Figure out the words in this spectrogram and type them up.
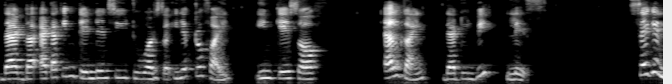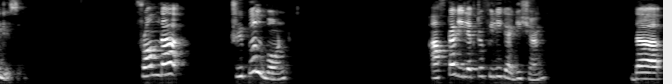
that the attacking tendency towards the electrophile in case of alkyne that will be less. Second reason, from the triple bond after electrophilic addition, the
